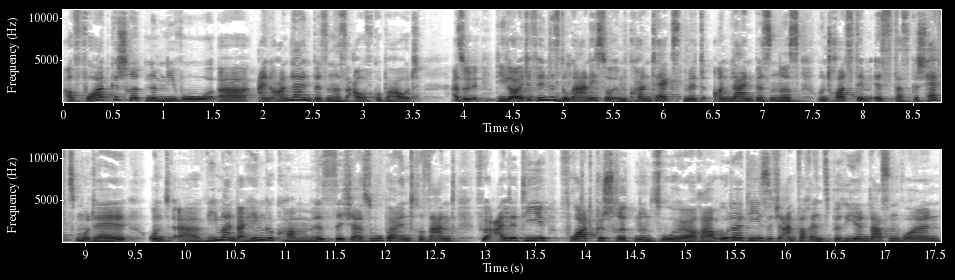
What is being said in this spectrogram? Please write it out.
auf fortgeschrittenem Niveau äh, ein Online-Business aufgebaut. Also die Leute findest mhm. du gar nicht so im Kontext mit Online-Business und trotzdem ist das Geschäftsmodell und äh, wie man da hingekommen ist sicher super interessant für alle die fortgeschrittenen Zuhörer oder die sich einfach inspirieren lassen wollen.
